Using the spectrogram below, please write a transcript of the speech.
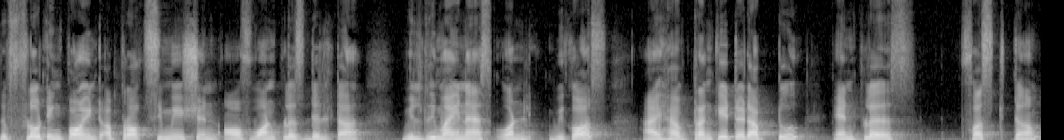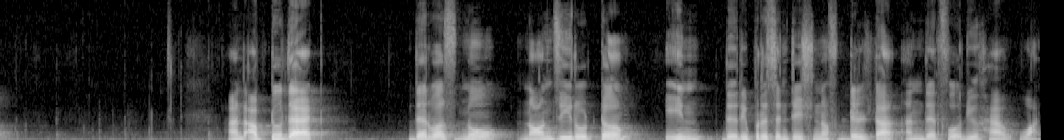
the floating point approximation of 1 plus delta will remain as only because I have truncated up to n plus first term. And up to that there was no non-zero term in the representation of delta and therefore, you have 1.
